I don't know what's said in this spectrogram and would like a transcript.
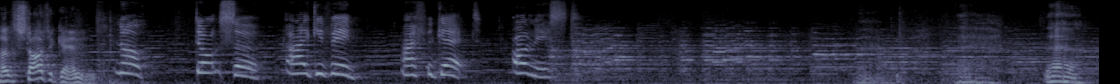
I'll start again. No, don't, sir. I give in. I forget. Honest. There. Oh,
